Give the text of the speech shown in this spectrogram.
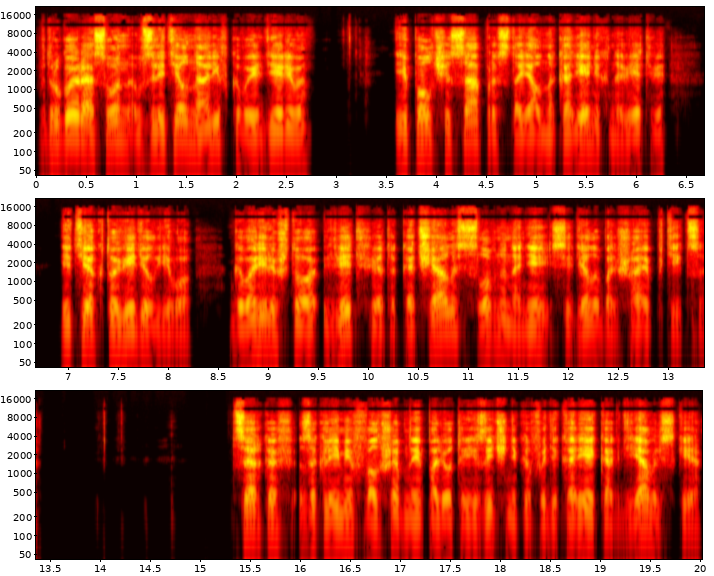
В другой раз он взлетел на оливковое дерево и полчаса простоял на коленях на ветви, и те, кто видел его, говорили, что ветвь эта качалась, словно на ней сидела большая птица. Церковь, заклеймив волшебные полеты язычников и дикарей как дьявольские,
